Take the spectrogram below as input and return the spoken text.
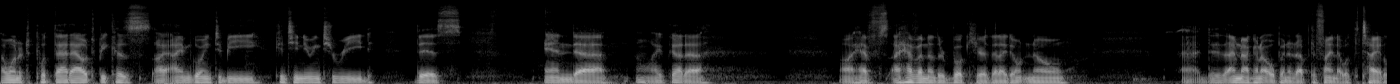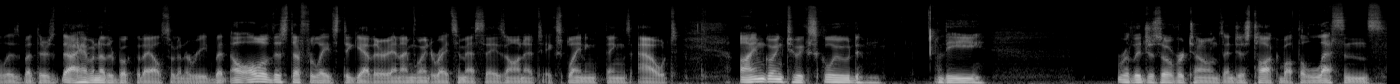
I wanted to put that out because I, am going to be continuing to read this, and uh, oh, I've got a. Oh, I have I have another book here that I don't know. Uh, I'm not going to open it up to find out what the title is, but there's I have another book that I also going to read. But all, all of this stuff relates together, and I'm going to write some essays on it, explaining things out. I'm going to exclude the religious overtones and just talk about the lessons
